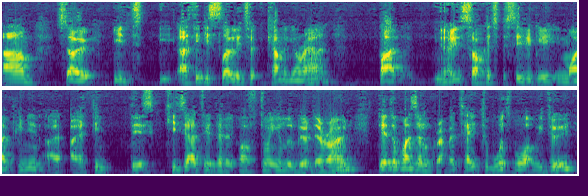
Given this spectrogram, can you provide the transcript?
Um, so it's, I think it's slowly t- coming around, but you know, soccer specifically, in my opinion, I, I, think there's kids out there that are off doing a little bit of their own. They're the ones that'll gravitate towards what we do,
